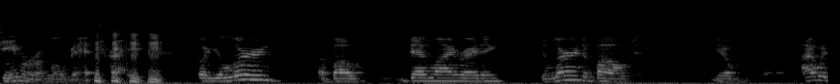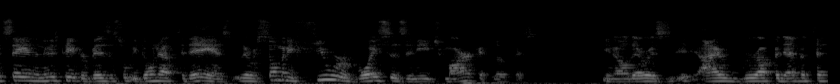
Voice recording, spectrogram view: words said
gamer a little bit, right? so you learned about deadline writing. You learned about, you know, I would say in the newspaper business, what we don't have today is there were so many fewer voices in each market, Lucas. You know, there was, I grew up in Edmonton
